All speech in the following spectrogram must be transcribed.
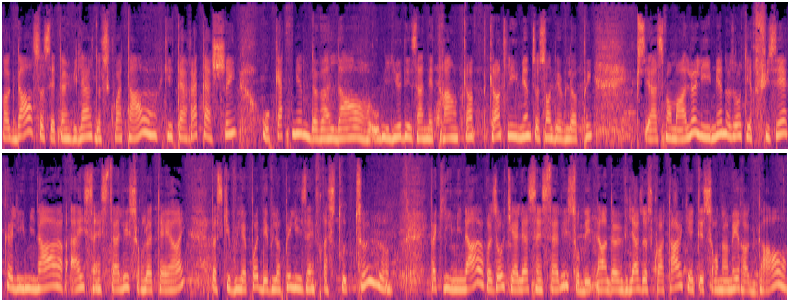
Rock d'Or, ça, c'est un village de squatteurs qui était rattaché aux quatre mines de Val d'Or au milieu des années 30, quand, quand les mines se sont développées. Puis à ce moment-là, les mines, eux autres, ils refusaient que les mineurs aillent s'installer sur le terrain parce qu'ils voulaient pas développer les infrastructures. Fait que les mineurs, eux autres, ils allaient s'installer sur des, dans un village de squatteurs qui a été surnommé Rock d'Or.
